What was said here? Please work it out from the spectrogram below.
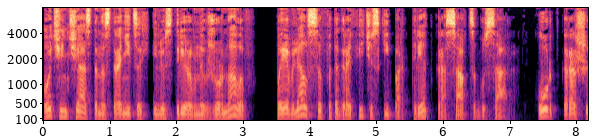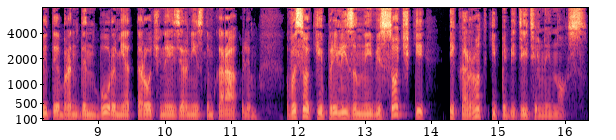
Очень часто на страницах иллюстрированных журналов появлялся фотографический портрет красавца-гусара. Куртка, расшитая бранденбурами оттороченная зернистым каракулем, высокие прилизанные височки — и короткий победительный нос.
